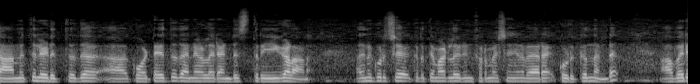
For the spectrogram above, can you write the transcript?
ജാമ്യത്തിലെടുത്തത് കോട്ടയത്ത് തന്നെയുള്ള രണ്ട് സ്ത്രീകളാണ്. അതിനെക്കുറിച്ച് കൃത്യമായിട്ടുള്ള ഒരു ഇൻഫർമേഷൻ ഞാൻ വേറെ കൊടുക്കുന്നുണ്ട്. അവർ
